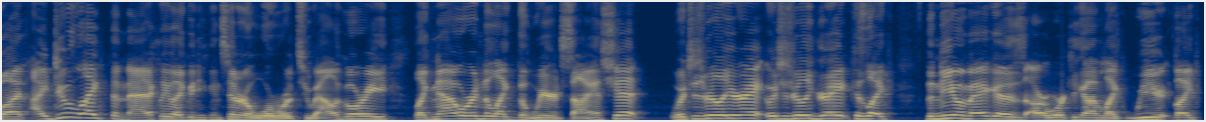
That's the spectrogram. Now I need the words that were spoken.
But I do like thematically, like when you consider a World War II allegory, like now we're into like the weird science shit, which is really great, which is really great because like the Neo Megas are working on like weird, like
